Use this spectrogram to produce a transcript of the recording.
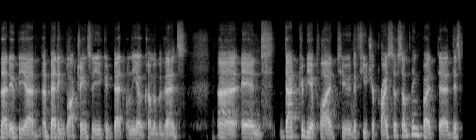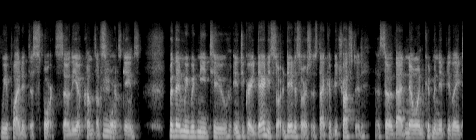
that it would be a, a betting blockchain. So, you could bet on the outcome of events. Uh, and that could be applied to the future price of something, but uh, this we applied it to sports, so the outcomes of hmm. sports mm. games. But then we would need to integrate data, so- data sources that could be trusted, uh, so that no one could manipulate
